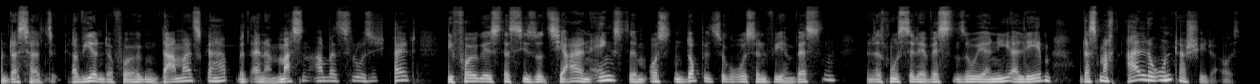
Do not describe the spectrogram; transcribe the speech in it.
Und das hat gravierende Folgen damals gehabt mit einer Massenarbeitslosigkeit. Die Folge ist, dass die sozialen Ängste im Osten doppelt so groß sind wie im Westen. Denn das musste der Westen so ja nie erleben. Und das macht alle Unterschiede aus.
